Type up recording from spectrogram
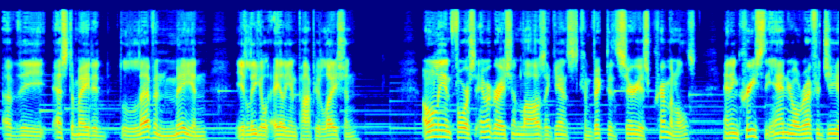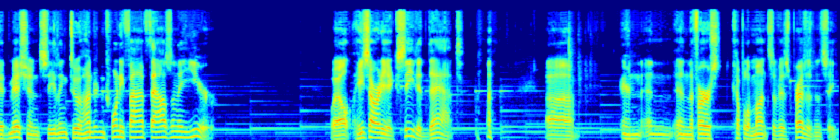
of the estimated 11 million illegal alien population only enforce immigration laws against convicted serious criminals and increase the annual refugee admission ceiling to 125,000 a year. Well, he's already exceeded that. uh, in, in, in the first couple of months of his presidency.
